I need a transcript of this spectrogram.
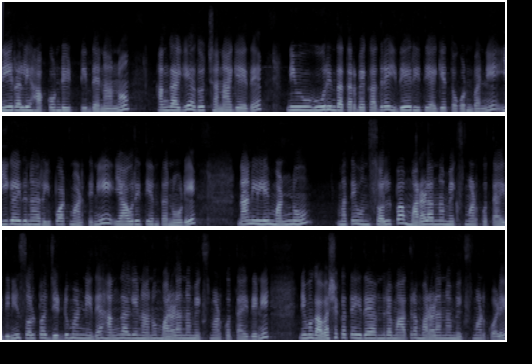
ನೀರಲ್ಲಿ ಹಾಕ್ಕೊಂಡು ಇಟ್ಟಿದ್ದೆ ನಾನು. ಹಾಗಾಗಿ ಅದು ಚೆನ್ನಾಗೇ ಇದೆ. ನೀವು ಊರಿಂದ ತರಬೇಕಾದ್ರೆ ಇದೇ ರೀತಿಯಾಗಿ ತೊಗೊಂಡು ಬನ್ನಿ. ಈಗ ಇದನ್ನು ರಿಪೋರ್ಟ್ ಮಾಡ್ತೀನಿ. ಯಾವ ರೀತಿ ಅಂತ ನೋಡಿ. ನಾನಿಲ್ಲಿ ಮಣ್ಣು ಮತ್ತು ಒಂದು ಸ್ವಲ್ಪ ಮರಳನ್ನು ಮಿಕ್ಸ್ ಮಾಡ್ಕೊತಾ ಇದ್ದೀನಿ. ಸ್ವಲ್ಪ ಜಿಡ್ಡು ಮಣ್ಣಿದೆ. ಹಾಗಾಗಿ ನಾನು ಮರಳನ್ನು ಮಿಕ್ಸ್ ಮಾಡ್ಕೊತಾ ಇದ್ದೀನಿ. ನಿಮಗೆ ಅವಶ್ಯಕತೆ ಇದೆ ಅಂದರೆ ಮಾತ್ರ ಮರಳನ್ನು ಮಿಕ್ಸ್ ಮಾಡ್ಕೊಳ್ಳಿ.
